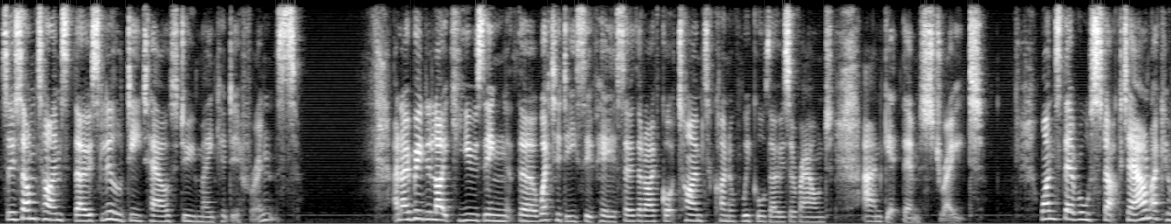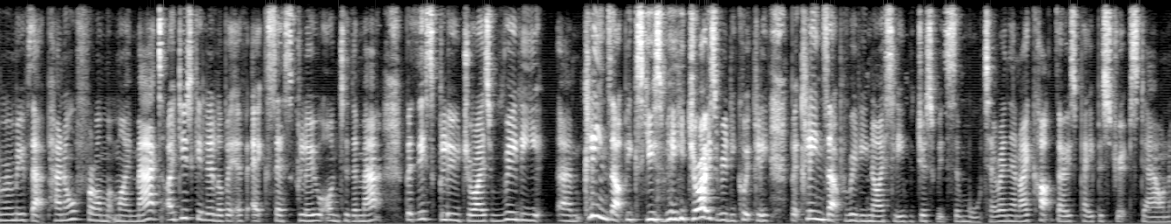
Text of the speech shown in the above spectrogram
so sometimes those little details do make a difference. And I really like using the wet adhesive here so that I've got time to kind of wiggle those around and get them straight Once they're all stuck down, I can remove that panel from my mat. I did get a little bit of excess glue onto the mat, but this glue dries really, um, cleans up, excuse me, dries really quickly, but cleans up really nicely with, just with some water. And then I cut those paper strips down.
